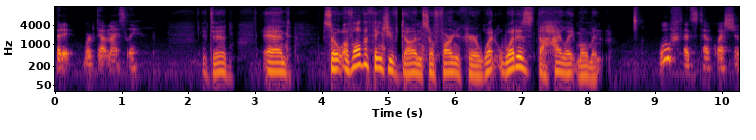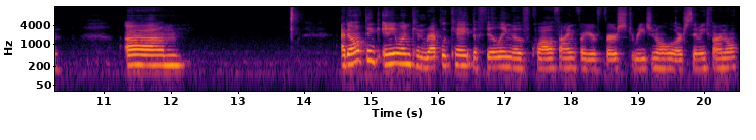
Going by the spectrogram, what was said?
but it worked out nicely. It did. And so of all the things you've done so far in your career, what what is the highlight moment? Oof, that's a tough question. Um, I don't think anyone can replicate the feeling of qualifying for your first regional or semifinal.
